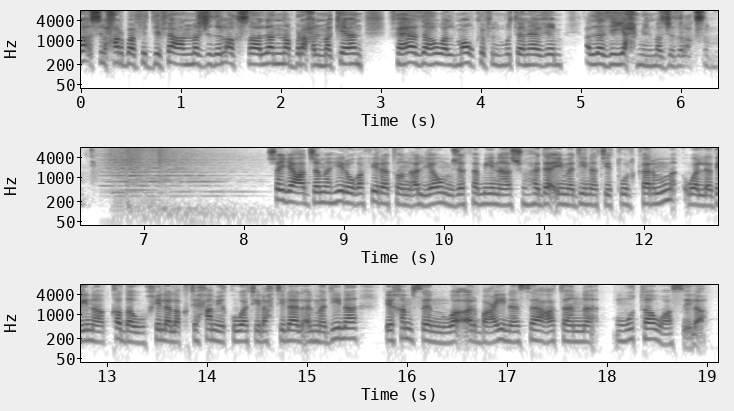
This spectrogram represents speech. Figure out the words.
رأس الحرب في الدفاع عن المسجد الأقصى لن نبرح المكان. فهذا هو الموقف المتناغم الذي يحمي المسجد الأقصى المبارك. شيعت جماهير غفيرة اليوم جثمين شهداء مدينة طول كرم والذين قضوا خلال اقتحام قوات الاحتلال المدينة ل 45 ساعة متواصلة.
